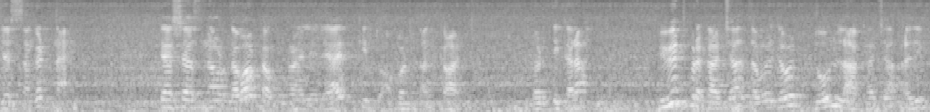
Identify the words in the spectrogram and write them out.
ज्या संघटना आहेत त्या शासनावर दबाव टाकून राहिलेल्या आहेत की तो आपण तात्काळ भरती करा. विविध प्रकारच्या जवळजवळ दोन लाखाच्या अधिक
